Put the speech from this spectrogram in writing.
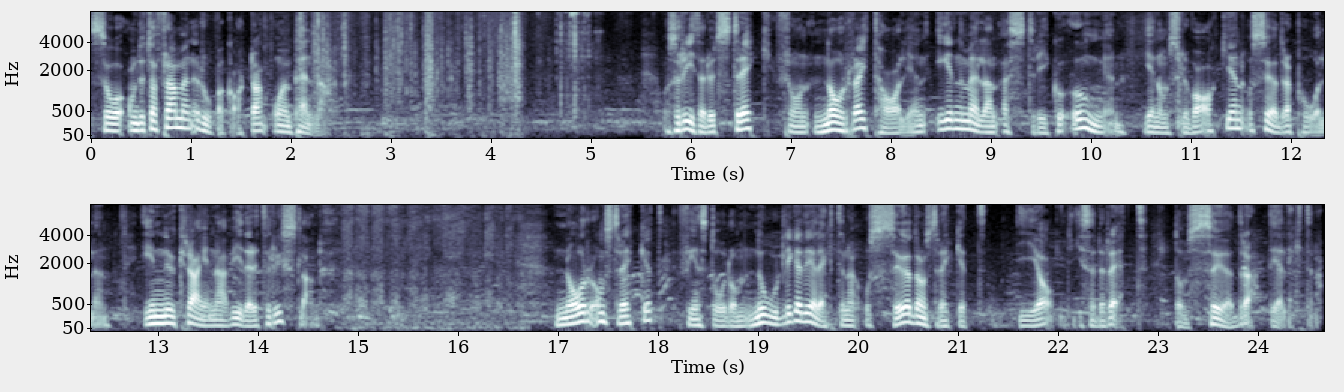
Så om du tar fram en Europakarta och en penna och så ritar du ett streck från norra Italien in mellan Österrike och Ungern genom Slovakien och södra Polen in i Ukraina vidare till Ryssland. Norr om strecket finns då de nordliga dialekterna och söder om strecket, ja, du gissade rätt, de södra dialekterna.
